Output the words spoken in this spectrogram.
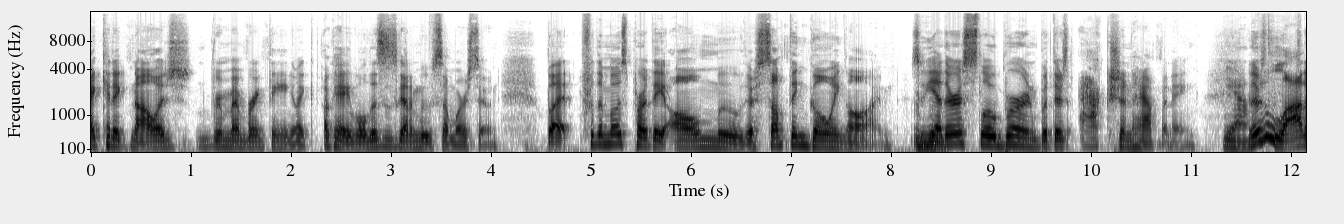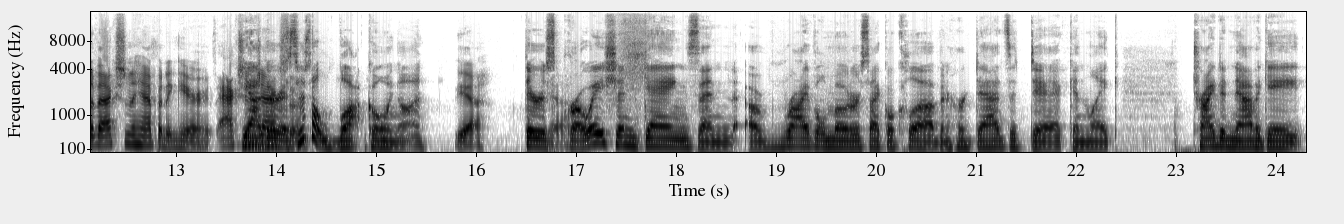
I can acknowledge. Remembering thinking like, okay, well, this has got to move somewhere soon. But for the most part, they all move. There's something going on. So yeah, they're a slow burn, but there's action happening. Mm-hmm. Yeah. And there's a lot of action happening here. It's action. Yeah, there Jackson. is. There's a lot going on. yeah. There's Yeah. Croatian gangs and a rival motorcycle club, and her dad's a dick, and like trying to navigate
